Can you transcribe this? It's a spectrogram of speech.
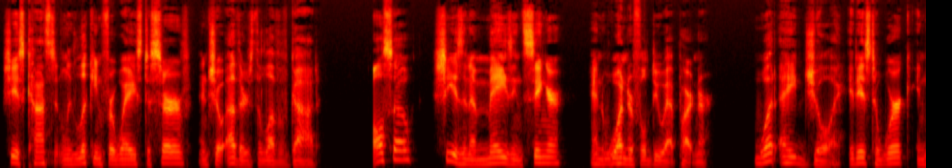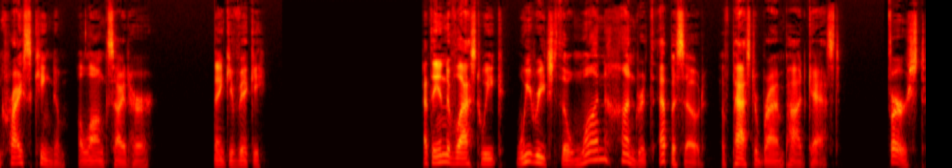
She is constantly looking for ways to serve and show others the love of God. Also, she is an amazing singer and wonderful duet partner. What a joy it is to work in Christ's kingdom alongside her. Thank you, Vicki. At the end of last week, we reached the 100th episode of Pastor Brian Podcast. First,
